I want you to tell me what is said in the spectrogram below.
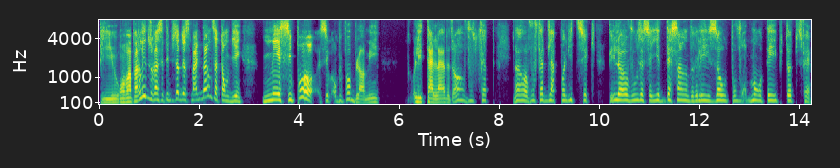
Puis on va en parler durant cet épisode de SmackDown, ça tombe bien. Mais c'est pas, on ne peut pas blâmer les talents de dire Oh, vous faites, oh, vous faites de la politique, puis là, vous essayez de descendre les autres pour vous remonter, puis tout, puis tu fais.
